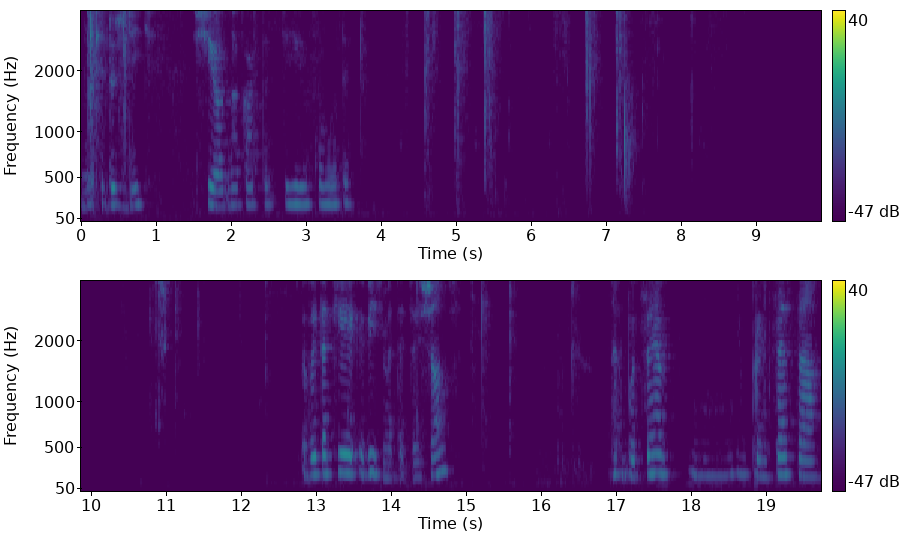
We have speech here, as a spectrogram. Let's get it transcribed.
Ні, підождіть. Ще одна карта з цієї колоди. Ви таки візьмете цей шанс, бо це принцеса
